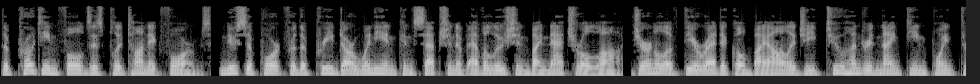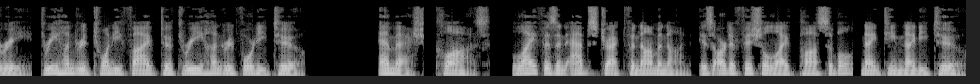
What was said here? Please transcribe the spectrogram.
The Protein Folds as Platonic Forms, New Support for the Pre-Darwinian Conception of Evolution by Natural Law, Journal of Theoretical Biology 219.3, 325–342. Emmeche, Claus. Life as an Abstract Phenomenon, Is Artificial Life Possible? 1992.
